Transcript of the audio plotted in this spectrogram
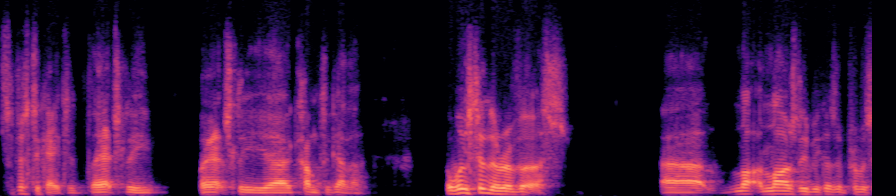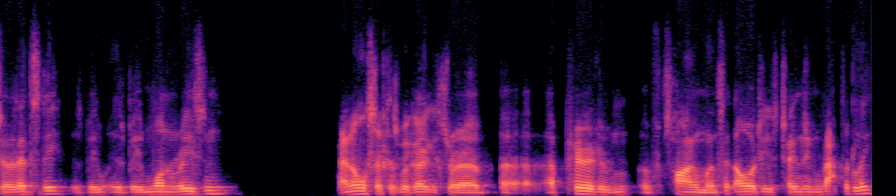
sophisticated they actually they actually uh, come together. But we've seen the reverse, uh, largely because of privacy and identity has been, has been one reason, and also because we're going through a, a, period of, time when technology is changing rapidly.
